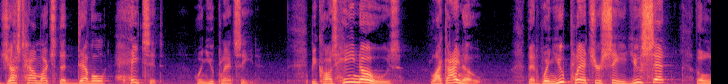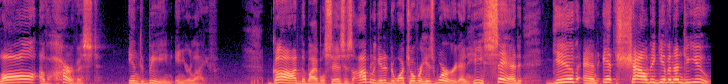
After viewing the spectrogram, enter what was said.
just how much the devil hates it when you plant seed. Because he knows like I know, that when you plant your seed, you set the law of harvest into being in your life. God, the Bible says, is obligated to watch over His word, and He said, Give and it shall be given unto you.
